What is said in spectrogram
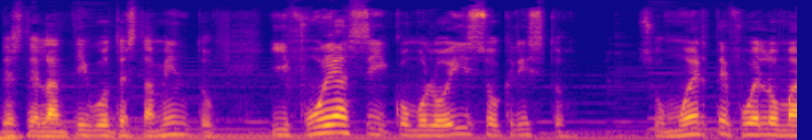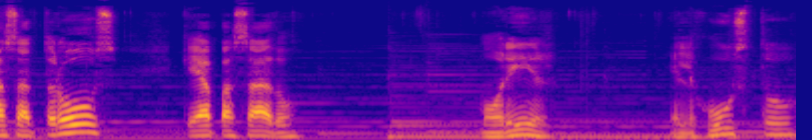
desde el Antiguo Testamento, y fue así como lo hizo Cristo. Su muerte fue lo más atroz que ha pasado. Morir el justo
